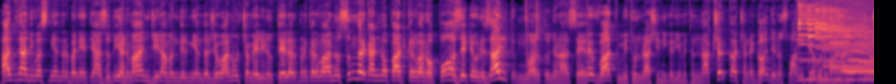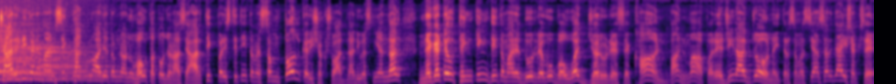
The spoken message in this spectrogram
આજના દિવસની અંદર બને ત્યાં સુધી હનુમાનજીના મંદિરની અંદર જવાનું, ચમેલીનું તેલ અર્પણ કરવાનું, સુંદરકાંડનો પાઠ કરવાનો પોઝિટિવ રિઝલ્ટ મળતું જણાશે. વાત મિથુન રાશિની કરીએ. મિથુનના અક્ષર કચ્છ અને ગજ એનો સ્વામી છે બુધ મહારાજ. શારીરિક અને માનસિક થાકનો આજે તમને અનુભવ થતો જણાશે. આર્થિક પરિસ્થિતિ તમે સમતોલ કરી શકશો. આજના દિવસની અંદર નેગેટિવ થિંકિંગથી તમારે દૂર રહેવું બહુ જ જરૂરી રહેશે. ખાન પાનમાં પરેજી રાખજો, નહીતર સમસ્યા સર્જાઈ શકશે.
